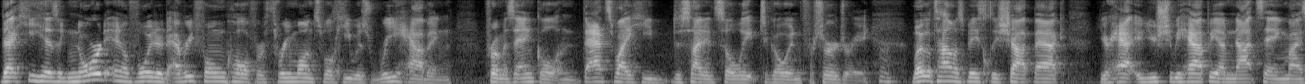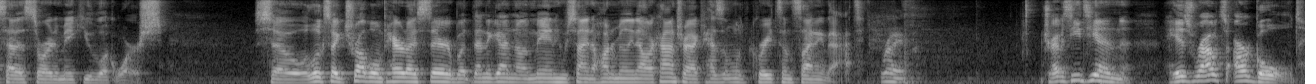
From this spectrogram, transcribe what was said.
that he has ignored and avoided every phone call for three months while he was rehabbing from his ankle, and that's why he decided so late to go in for surgery. Hmm. Michael Thomas basically shot back. You're ha- you should be happy. I'm not saying my side of the story to make you look worse. So it looks like trouble in paradise there, but then again, a man who signed a hundred million dollar contract hasn't looked great since signing that. right. Travis Etienne, his routes are gold.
